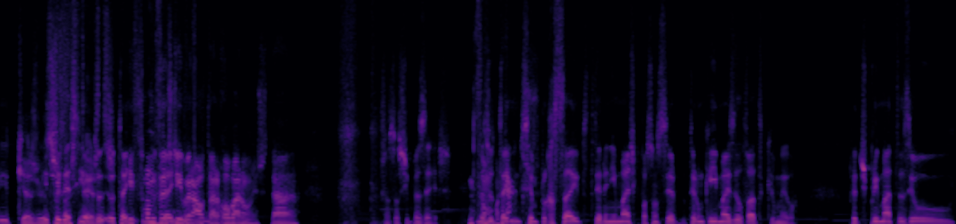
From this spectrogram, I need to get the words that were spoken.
e- que às vezes é faz assim, eu, testes. eu tenho. E eu a tenho- Gibraltar roubar uns? Dá... São só chimpanzés. Mas eu tenho sempre receio de ter animais que possam ser, ter um QI mais elevado que o meu. Portanto, os primatas eu,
